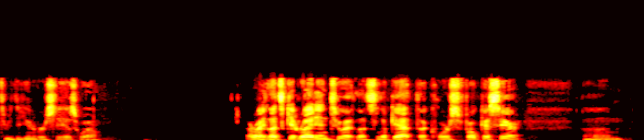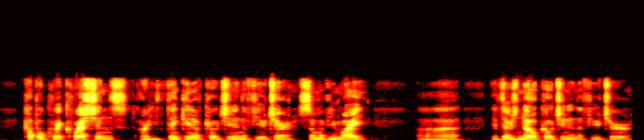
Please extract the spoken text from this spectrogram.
through the university as well. All right, let's get right into it. Let's look at the course focus here. A um, couple quick questions. Are you thinking of coaching in the future? Some of you might. Uh, if there's no coaching in the future,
